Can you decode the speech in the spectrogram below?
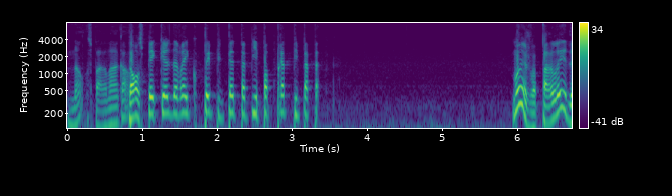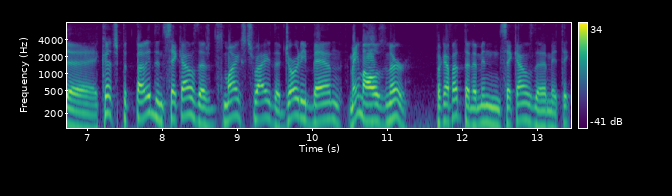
Non, c'est pas arrivé encore. Ton qu'il devrait couper, puis peut-être papier pas prêt, puis papa. Moi, je vais parler de. Écoute, je peux te parler d'une séquence de Mark Stride, de Jordy Ben, même Osner. Pas capable de te nommer une séquence de Mété.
